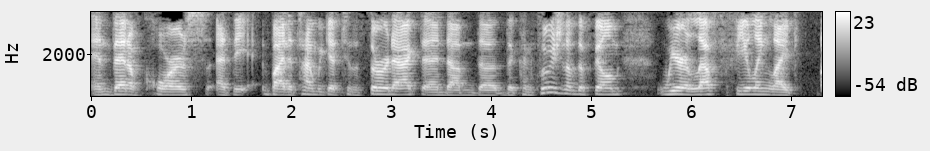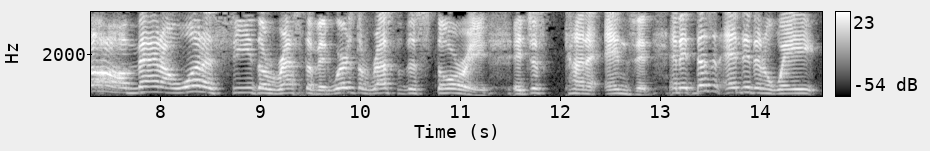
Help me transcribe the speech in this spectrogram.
and then of course at the by the time we get to the third act and um, the the conclusion of the film we are left feeling like oh man, I want to see the rest of it. Where's the rest of this story? It just kind of ends it. And it doesn't end it in a way,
